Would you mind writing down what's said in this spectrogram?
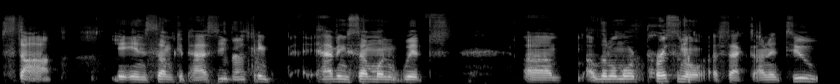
stop in some capacity. But I think having someone with um, a little more personal effect on it too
